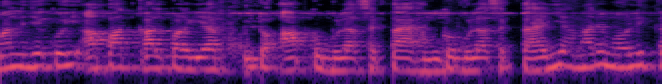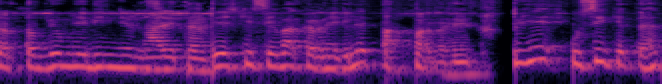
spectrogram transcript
मान लीजिए कोई आपातकाल पड़ गया तो आपको बुला सकता है, हमको बुला सकता है। ये हमारे मौलिक कर्तव्यों में भी निर्धारित है। देश की सेवा करने के लिए तत्पर रहे। तो ये उसी के तहत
